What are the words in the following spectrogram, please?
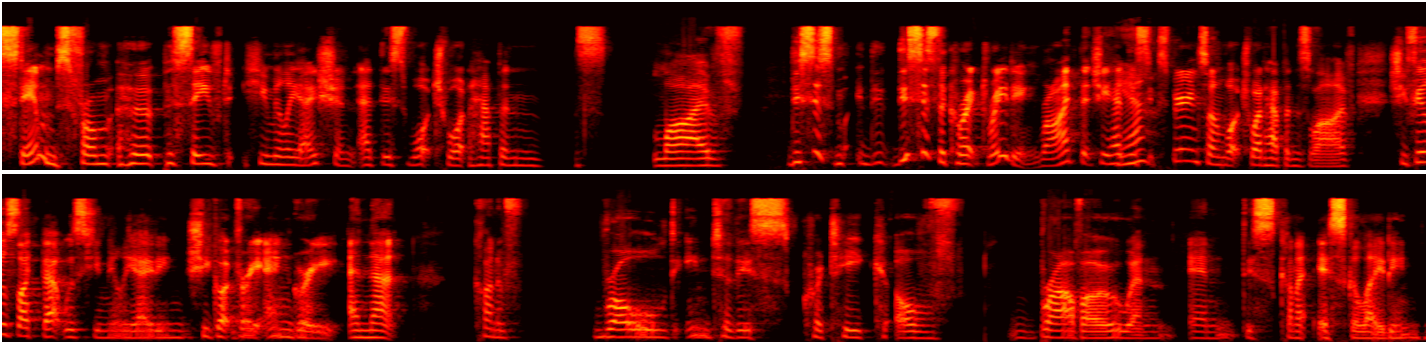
stems from her perceived humiliation at this Watch What Happens live this is this is the correct reading, right? That she had yeah. this experience on Watch What Happens Live. She feels like that was humiliating. She got very angry, and that kind of rolled into this critique of Bravo and and this kind of escalating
